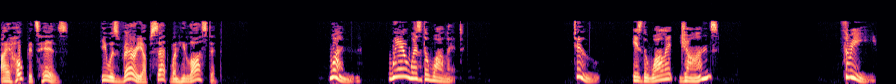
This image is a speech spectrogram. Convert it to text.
I hope it's his. He was very upset when he lost it. 1. Where was the wallet? 2. Is the wallet John's? 3.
